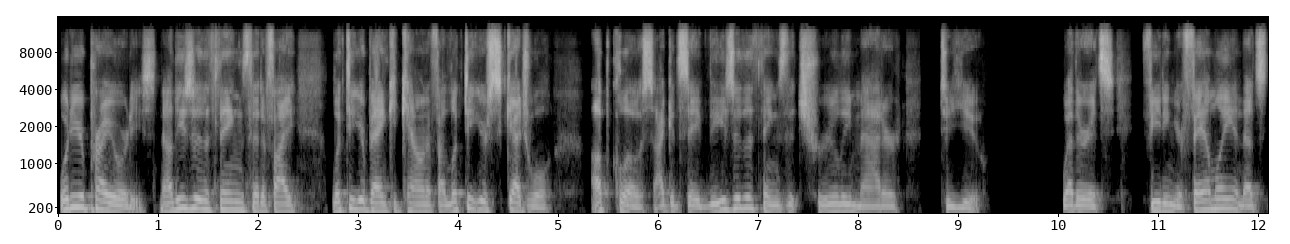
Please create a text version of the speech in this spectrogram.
What are your priorities? Now, these are the things that if I looked at your bank account, if I looked at your schedule up close, I could say these are the things that truly matter to you whether it's feeding your family and that's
